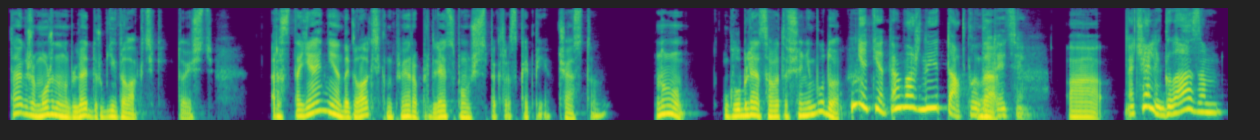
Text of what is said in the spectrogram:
также можно наблюдать другие галактики. То есть расстояние до галактик, например, определяют с помощью спектроскопии часто. Ну, углубляться в это все не буду. Нет, нет, там важные этапы Да. вот эти. А, Вначале глазом,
